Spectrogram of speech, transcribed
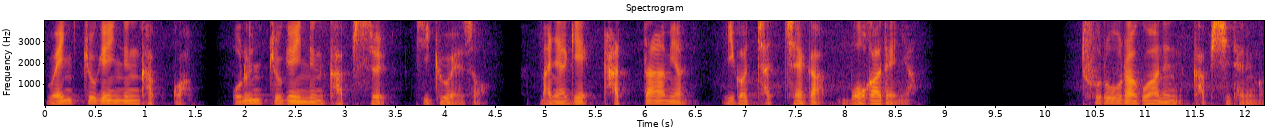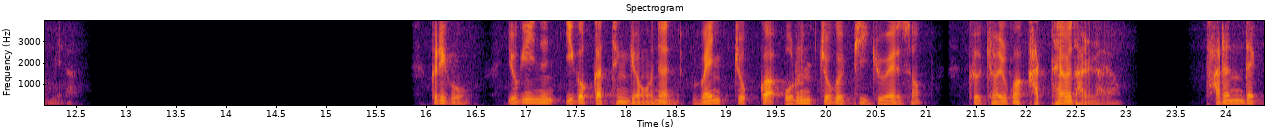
왼쪽에 있는 값과 오른쪽에 있는 값을 비교해서 만약에 같다면 이것 자체가 뭐가 되냐? true라고 하는 값이 되는 겁니다 그리고 여기 있는 이것 같은 경우는 왼쪽과 오른쪽을 비교해서 그 결과 같아요, 달라요? 다른데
